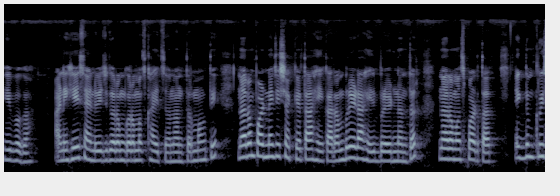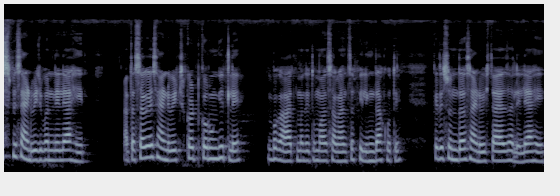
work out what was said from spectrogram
हे बघा. आणि हे सँडविच गरम गरमच खायचं. नंतर मग ते नरम पडण्याची शक्यता आहे कारण ब्रेड आहे. ब्रेड नंतर नरमच पडतात. एकदम क्रिस्पी सँडविच बनलेले आहेत. आता सगळे सँडविच कट करून घेतले. बघा आतमध्ये तुम्हाला सगळ्यांचं फिलिंग दाखवते. किती सुंदर सँडविच तयार झालेले आहेत.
